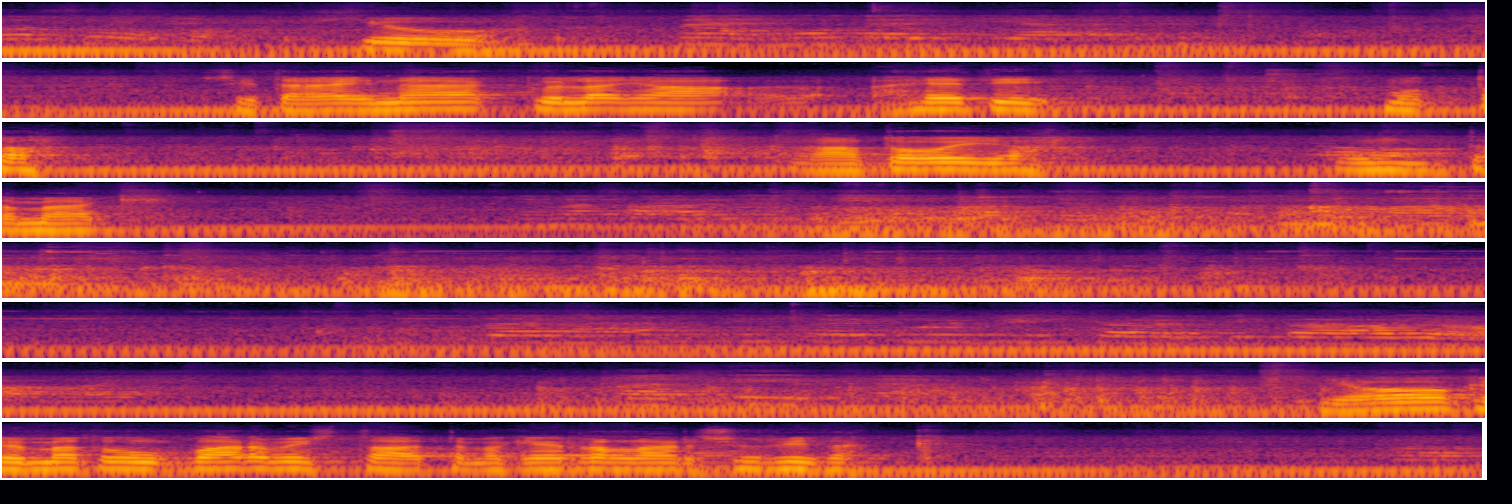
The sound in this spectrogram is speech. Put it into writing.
Juu. Mä en muuten tiedä. Sitä ei näe kyllä ihan heti, mutta tää toi ja um, tämäkin. Niin mä saan edes. Joo, kyllä mä tuun varmistaa, että mä kerralla edes yritäkään. Joo.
